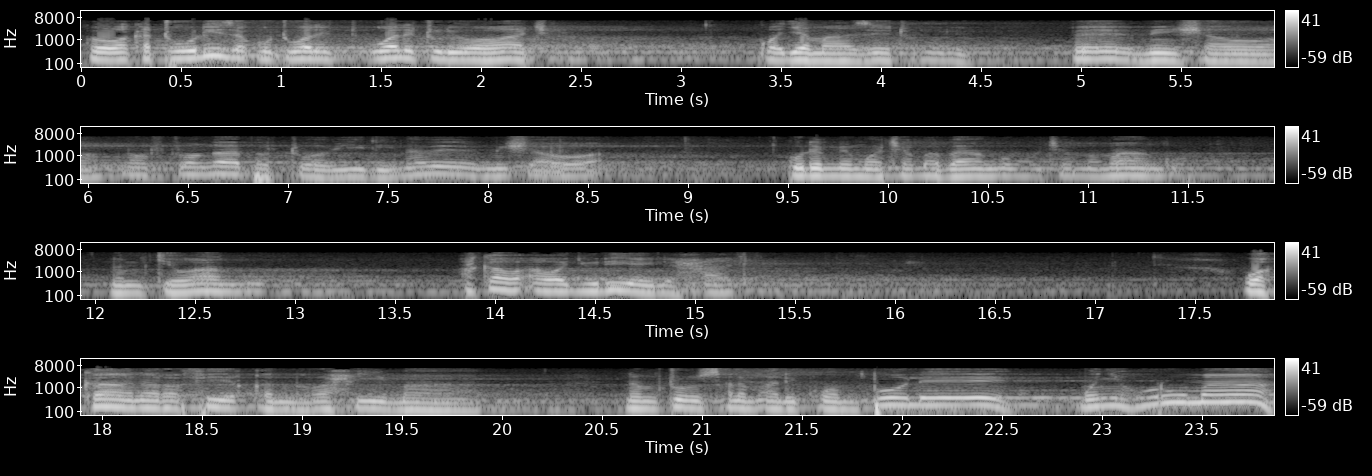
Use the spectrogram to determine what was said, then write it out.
kwa wakatuuliza kutu wale, wale tuliowaacha kwa jamaa zetu kule wewe mishaoa na watoto wangapi? Watoto wawili. Na wewe mishaoa kule mmemwacha babangu mwacha mamangu na mke wangu akawa awajulia ile hali. Wakana rafiqan rahima na mtume salam alikuwa mpole mwenye huruma.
